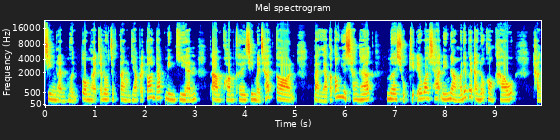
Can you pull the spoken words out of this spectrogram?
ชิงหลันหมุนตัวหมายจะลงจากตังยาไปต้อนรับมิงเกียน ตามความเคยชินเหมือนชาติก่อน แต่แล้วก็ต้องหยุดชะงัก เมื่อฉุกคิดได้ว่าชาตินี้นางไม่ได้เป็นอนุของเขา ทั้ง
